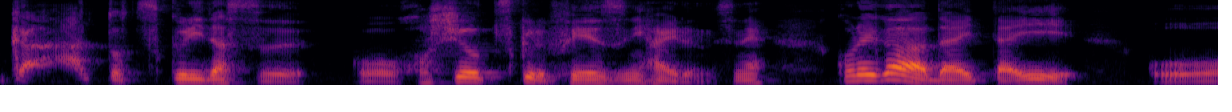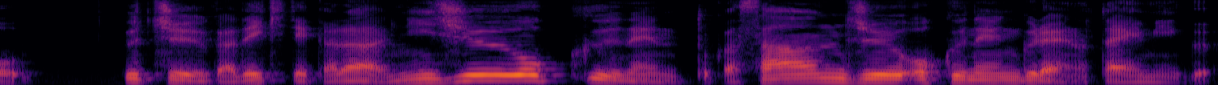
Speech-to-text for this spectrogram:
うガーッと作り出す、こう、星を作るフェーズに入るんですね。これがだいたい、こう、宇宙ができてから20億年とか30億年ぐらいのタイミング。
